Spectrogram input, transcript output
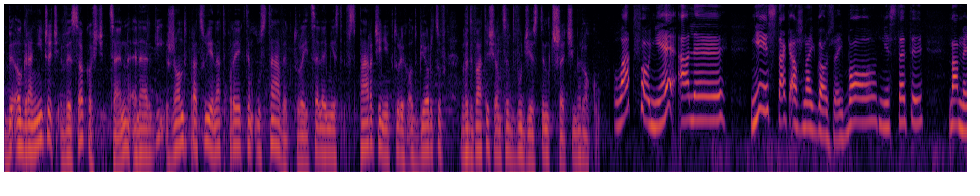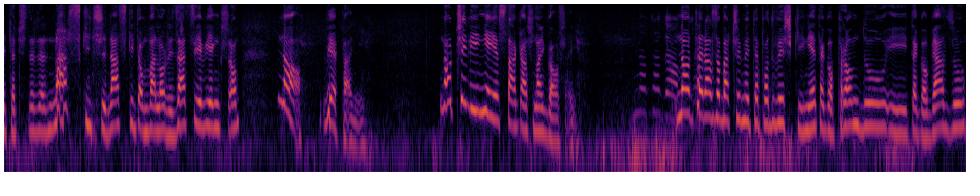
By ograniczyć wysokość cen energii, rząd pracuje nad projektem ustawy, której celem jest wsparcie niektórych odbiorców w 2023 roku. Łatwo nie, ale nie jest tak aż najgorzej, bo niestety mamy te czternastki, trzynastki, tą waloryzację większą. No, wie pani. No, czyli nie jest tak aż najgorzej. No to dobrze. No, teraz zobaczymy te podwyżki, nie? Tego prądu i tego gazu.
